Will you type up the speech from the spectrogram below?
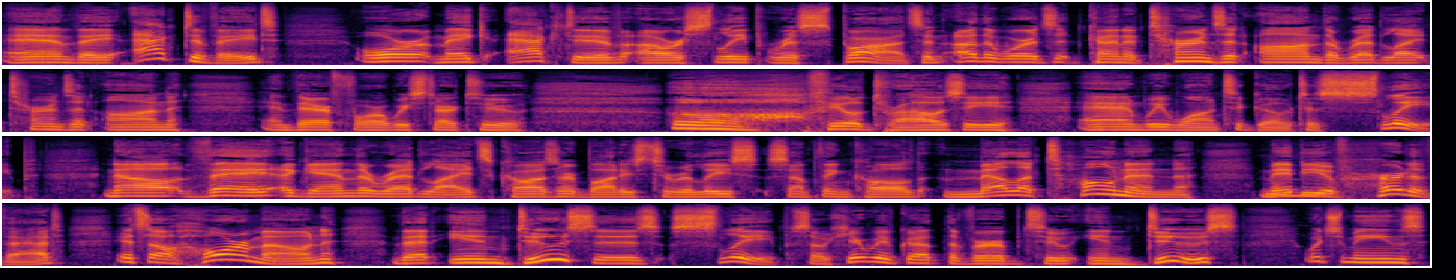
and they activate or make active our sleep response. In other words, it kind of turns it on, the red light turns it on, and therefore we start to oh, feel drowsy and we want to go to sleep. Now, they, again, the red lights, cause our bodies to release something called melatonin. Maybe mm -hmm. you've heard of that. It's a hormone that induces sleep. So here we've got the verb to induce, which means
